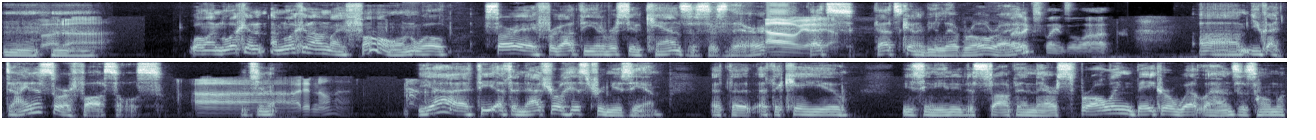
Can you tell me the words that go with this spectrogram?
Mhm. but uh Well, I'm looking. I'm looking on my phone. Well, sorry, I forgot the University of Kansas is there. oh yeah that's that's going to be liberal, right? That explains a lot. Um, you got dinosaur fossils. uh Did you know- I didn't know that Yeah, at the at the Natural History Museum, at the at the KU. You see, you need to stop in there. Sprawling Baker Wetlands is home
